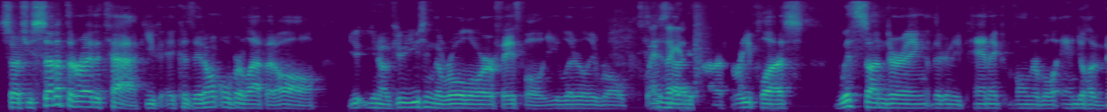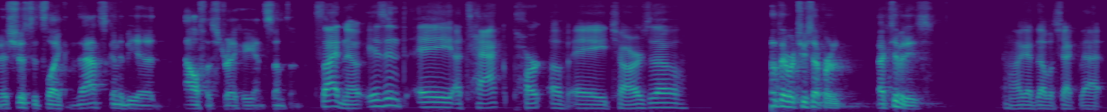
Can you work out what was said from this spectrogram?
So if you set up the right attack, you because they don't overlap at all. You, you know if you're using the R'hllor faithful, you literally roll ten dice on a three plus with sundering. They're going to be panicked, vulnerable, and you'll have vicious. It's like that's going to be a alpha strike against something. Side note: Isn't a attack part of a charge though? I thought they were two separate activities. Oh, I got to double check that.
